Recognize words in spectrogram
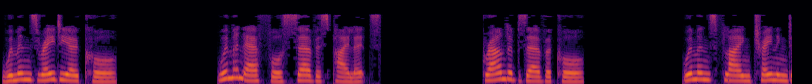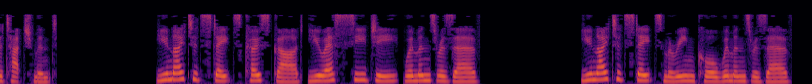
Women's Radio Corps Women Air Force Service Pilots. Ground Observer Corps. Women's Flying Training Detachment. United States Coast Guard USCG Women's Reserve. United States Marine Corps Women's Reserve.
